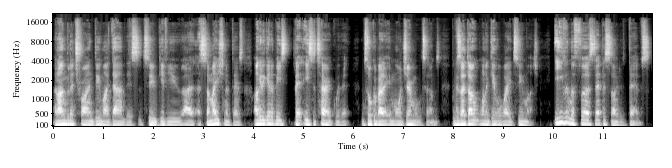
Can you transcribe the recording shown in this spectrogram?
And I'm going to try and do my damnedest to give you a, a summation of devs. I'm going to get a bit, bit esoteric with it and talk about it in more general terms because I don't want to give away too much. Even the first episode of Devs,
